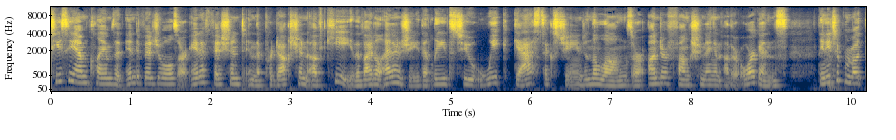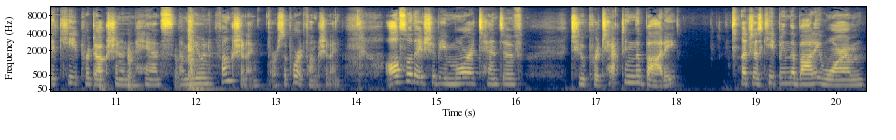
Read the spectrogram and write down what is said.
TCM claims that individuals are inefficient in the production of Qi, the vital energy that leads to weak gas exchange in the lungs or underfunctioning in other organs. They need to promote the Qi production and enhance immune functioning or support functioning. Also, they should be more attentive to protecting the body, such as keeping the body warm,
